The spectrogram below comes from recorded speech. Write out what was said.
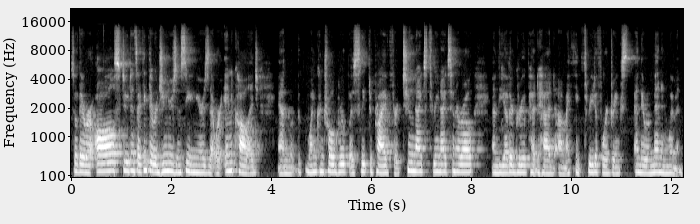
So they were all students, I think they were juniors and seniors that were in college. And the one control group was sleep deprived for two nights, three nights in a row. And the other group had had, um, I think, three to four drinks, and they were men and women.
